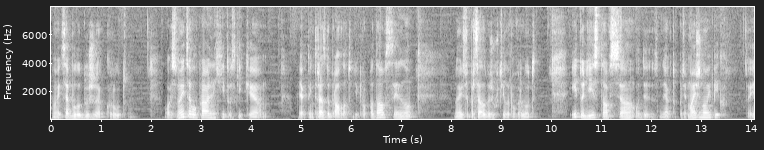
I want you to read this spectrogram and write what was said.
Ну і це було дуже круто. Ось, ну і це був правильний хід, оскільки як то інтерес до Бравла тоді пропадав сильно. Ну і Supercell дуже хотіли повернути. І тоді стався один, як то потім, майже новий пік. Тобто,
